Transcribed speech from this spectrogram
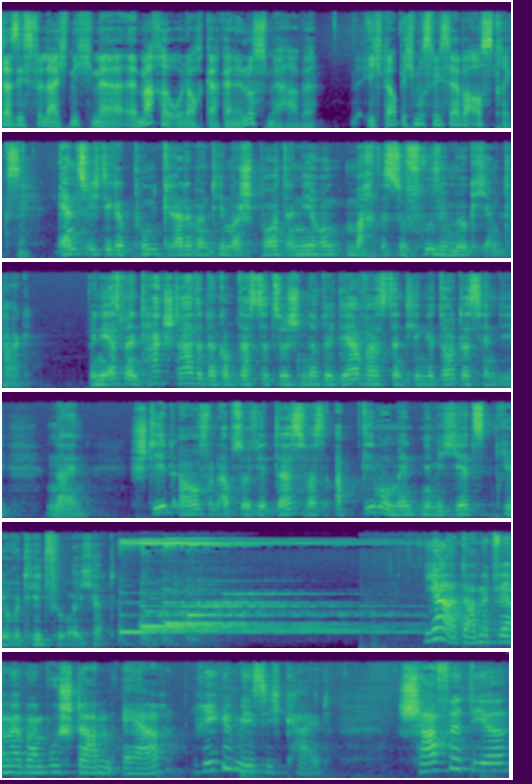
dass ich es vielleicht nicht mehr äh, mache oder auch gar keine Lust mehr habe. Ich glaube, ich muss mich selber austricksen. Ganz wichtiger Punkt, gerade beim Thema Sporternährung, macht es so früh wie möglich am Tag. Wenn ihr erstmal einen Tag startet, dann kommt das dazwischen, dann will der was, dann klingelt dort das Handy. Nein. Steht auf und absolviert das, was ab dem Moment nämlich jetzt Priorität für euch hat. Ja, damit wären wir beim Buchstaben R, Regelmäßigkeit. Schaffe dir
